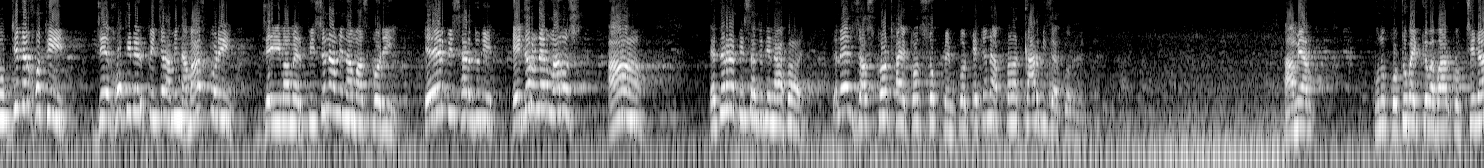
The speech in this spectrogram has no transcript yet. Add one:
মসজিদের খতিব, যে খতিবের পিছনে আমি নামাজ পড়ি, যে ইমামের পিছনে আমি নামাজ পড়ি, এর বিচার যদি এই ধরনের মানুষ আ এদের বিচার যদি না হয়, তাহলে জাজকোর্ট হাইকোর্ট সুপ্রিম কোর্ট এখানে আপনারা কার বিচার করবেন? আমি আর কোনো কটু বাক্য ব্যবহার করছি না।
